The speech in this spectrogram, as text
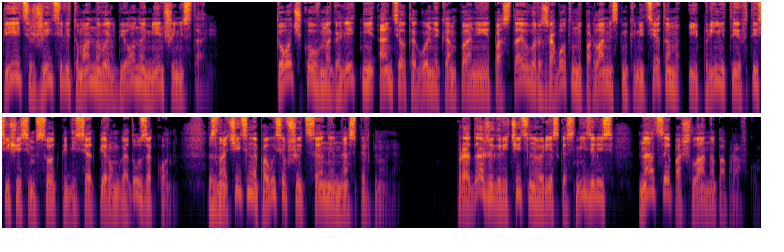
Пить жители Туманного Альбиона меньше не стали. Точку в многолетней антиалкогольной кампании поставил разработанный парламентским комитетом и принятый в 1751 году закон, значительно повысивший цены на спиртное. Продажи горячительного резко снизились, нация пошла на поправку.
